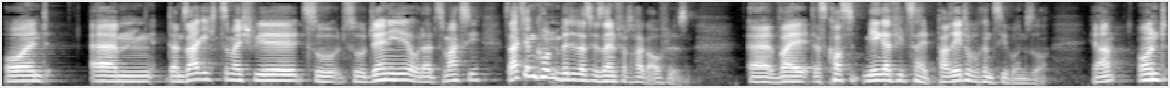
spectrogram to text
Und ähm, dann sage ich zum Beispiel zu, zu Jenny oder zu Maxi, sag dem Kunden bitte, dass wir seinen Vertrag auflösen. Äh, weil das kostet mega viel Zeit, Pareto-Prinzip und so. Ja, und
